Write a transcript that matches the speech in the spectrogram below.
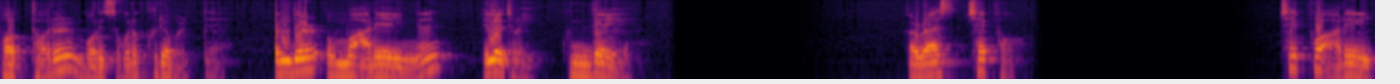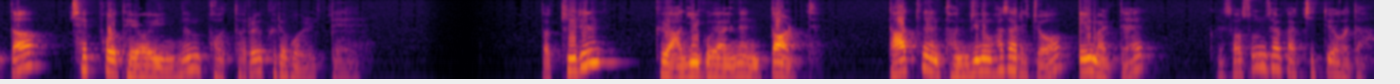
버터를 머릿속으로 그려볼 때, under 업무 아래에 있는 military, 군대에, arrest, 체포, 체포 아래에 있다, 체포되어 있는 버터를 그려볼 때, kid은 그 아기 고양이는 dart. dart는 던지는 화살이죠. 게임할 때. 그래서 쏜살같이 뛰어가다.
